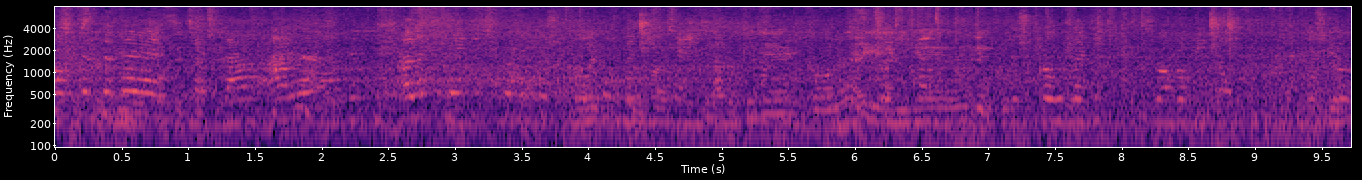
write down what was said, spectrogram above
mam PPS, prawda? Ale, ale tutaj dziecko do szkoły to w rynku. Do szkoły dla dzieci słabo widzą. Do szkoły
